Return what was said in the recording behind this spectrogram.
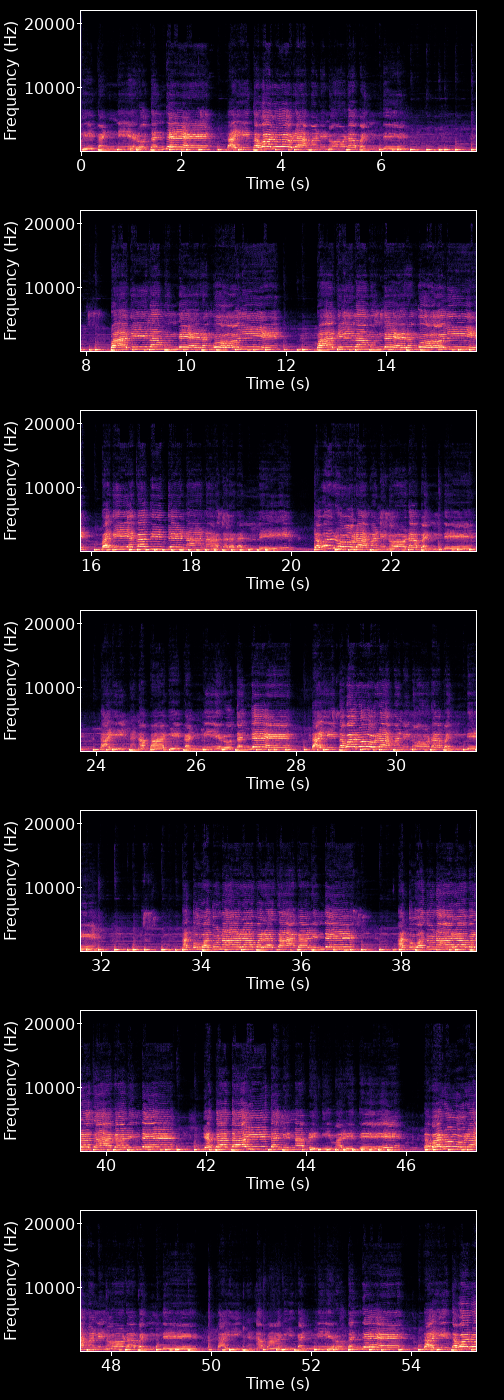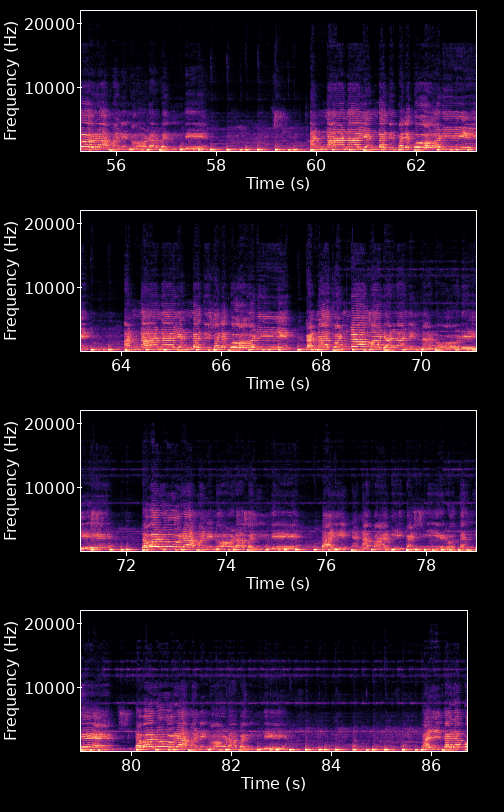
ಆಗಿ ಕಣ್ಣೀರು ತಂದೆ. ತಾಯಿ ತವರು ರಾಮಣಿ ನೋಡ ಬಂದೆ. ಬಾಗಿಲ ಮುಂದೆ ರಂಗೋಲಿ, ಬಾಗಿಲ ಮುಂದೆ ರಂಗೋಲಿ. ಬಗೆಯ ಕತಿದ್ದೆ ನಾನಾ ತರದಲ್ಲಿ ತವರು ರಾಮಣಿ ನೋಡ ಬಂದೆ. ತಾಯಿ ನೆನಪಾಗಿ ಕಣ್ಣೀರು ತಂದೆ Margarida era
